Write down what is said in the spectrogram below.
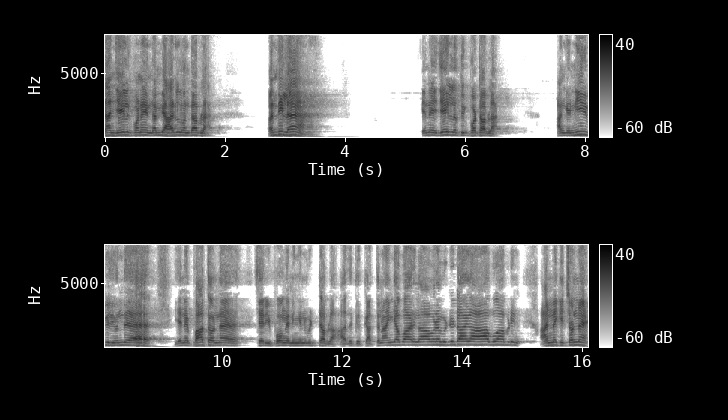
நான் ஜெயிலுக்கு போனேன் என் தம்பி அருள் வந்தாப்ல. வந்தில? என்னை ஜெயிலில் தூக்கி போட்டாப்ல. அங்கே நீதிபதி வந்து என்னை பார்த்தோன்னே சரி போங்க நீங்கன்னு விட்டாப்ல. அதுக்கு கத்துனா பாருங்க அவரை விட்டுட்டாங்க ஆபு அப்படின்னு. அன்னைக்கு சொன்னேன்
